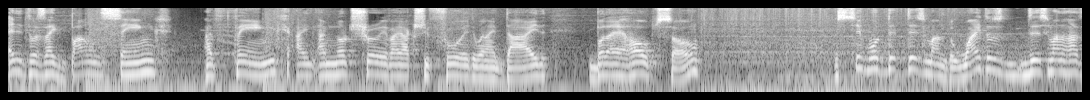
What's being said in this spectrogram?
and it was like bouncing. I think I I'm not sure if I actually threw it when I died, but I hope so. See what did this man do? Why does this man have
